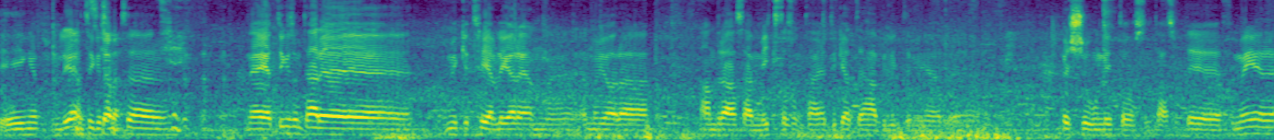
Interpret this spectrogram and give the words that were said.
det är inga problem. Jag tycker sånt här, nej, jag tycker sånt här är mycket trevligare än, än att göra andra så här mix och sånt här. Jag tycker att det här blir lite mer eh, personligt och sånt där. Så det, för mig är det,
